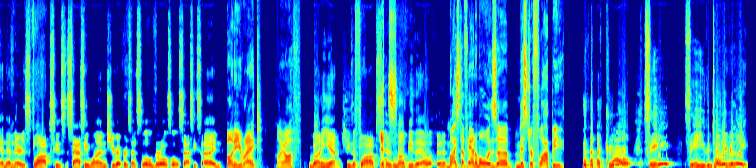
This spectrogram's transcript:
and then there's Flops, who's the sassy one. She represents the little girl's little sassy side. Bunny, right? Am I off? Bunny, yeah, she's a Flops. Yes. There's Lumpy, the elephant. My stuffed animal is uh, Mr. Floppy. cool. See, See, you can totally relate.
